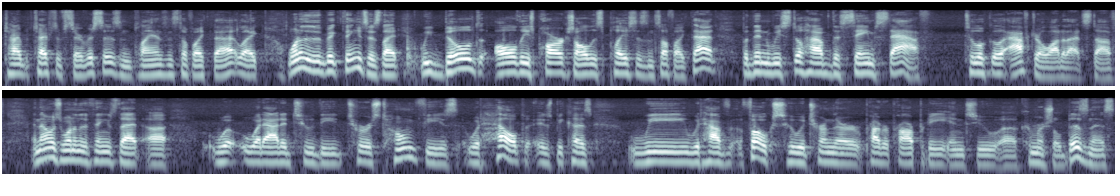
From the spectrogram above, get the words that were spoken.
type, types of services and plans and stuff like that. Like one of the big things is that we build all these parks, all these places and stuff like that, but then we still have the same staff to look after a lot of that stuff. And that was one of the things that uh, w- what added to the tourist home fees would help is because we would have folks who would turn their private property into a commercial business,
